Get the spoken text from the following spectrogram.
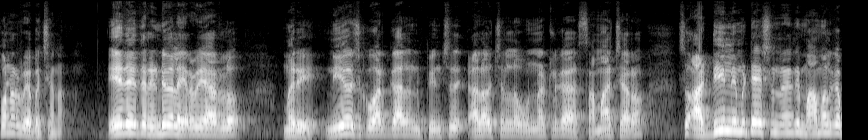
పునర్విభజన. ఏదైతే రెండు వేల ఇరవై ఆరులో మరి నియోజకవర్గాలను పెంచే ఆలోచనలో ఉన్నట్లుగా సమాచారం. సో ఆ డీలిమిటేషన్ అనేది మామూలుగా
